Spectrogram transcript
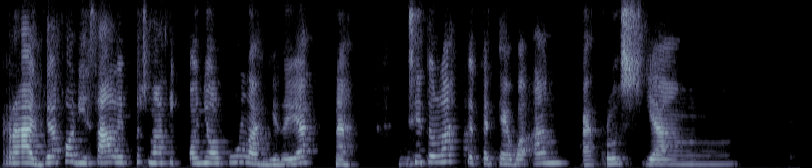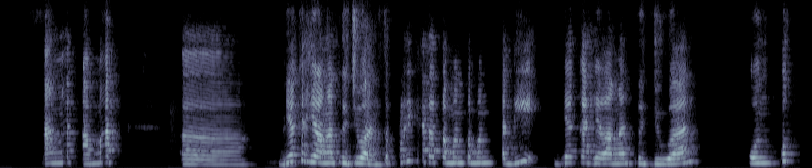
Raja kok disalib terus mati konyol pula gitu ya. Nah, di situlah kekecewaan Petrus yang sangat amat uh, dia kehilangan tujuan. Seperti kata teman-teman tadi, dia kehilangan tujuan untuk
